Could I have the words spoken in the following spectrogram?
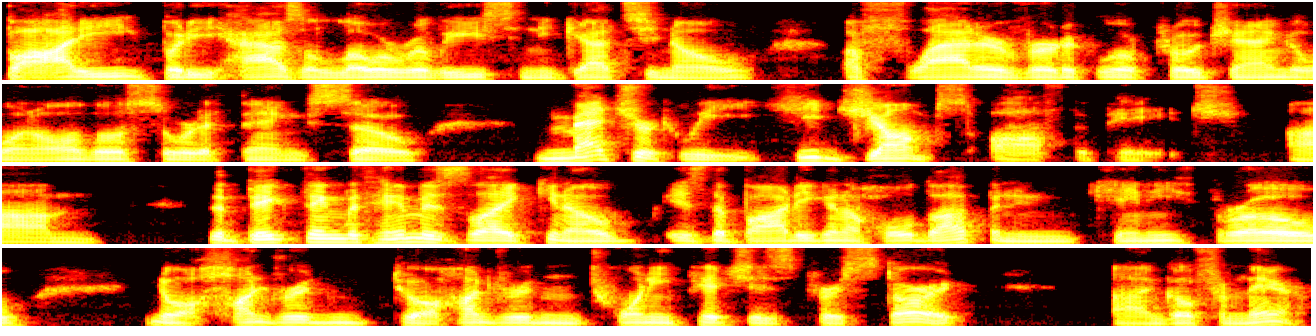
body, but he has a lower release, and he gets, you know, a flatter vertical approach angle and all those sort of things. So metrically, he jumps off the page. Um, the big thing with him is like, you know, is the body going to hold up and can he throw, you know, 100 to 120 pitches per start uh, and go from there,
